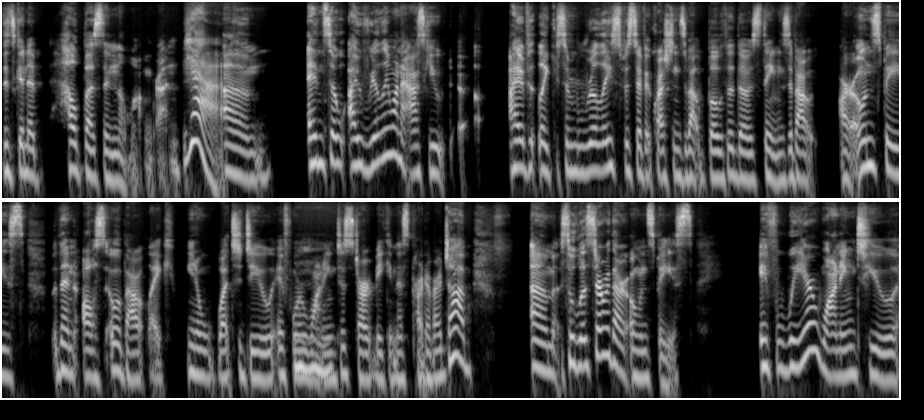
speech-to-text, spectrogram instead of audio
that's going to help us in the long run. Yeah. Um, and so I really want to ask you I have like some really specific questions about both of those things about our own space, but then also about like, you know, what to do if we're mm-hmm. wanting to start making this part of our job. Um, so let's start with our own space. If we are wanting to,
